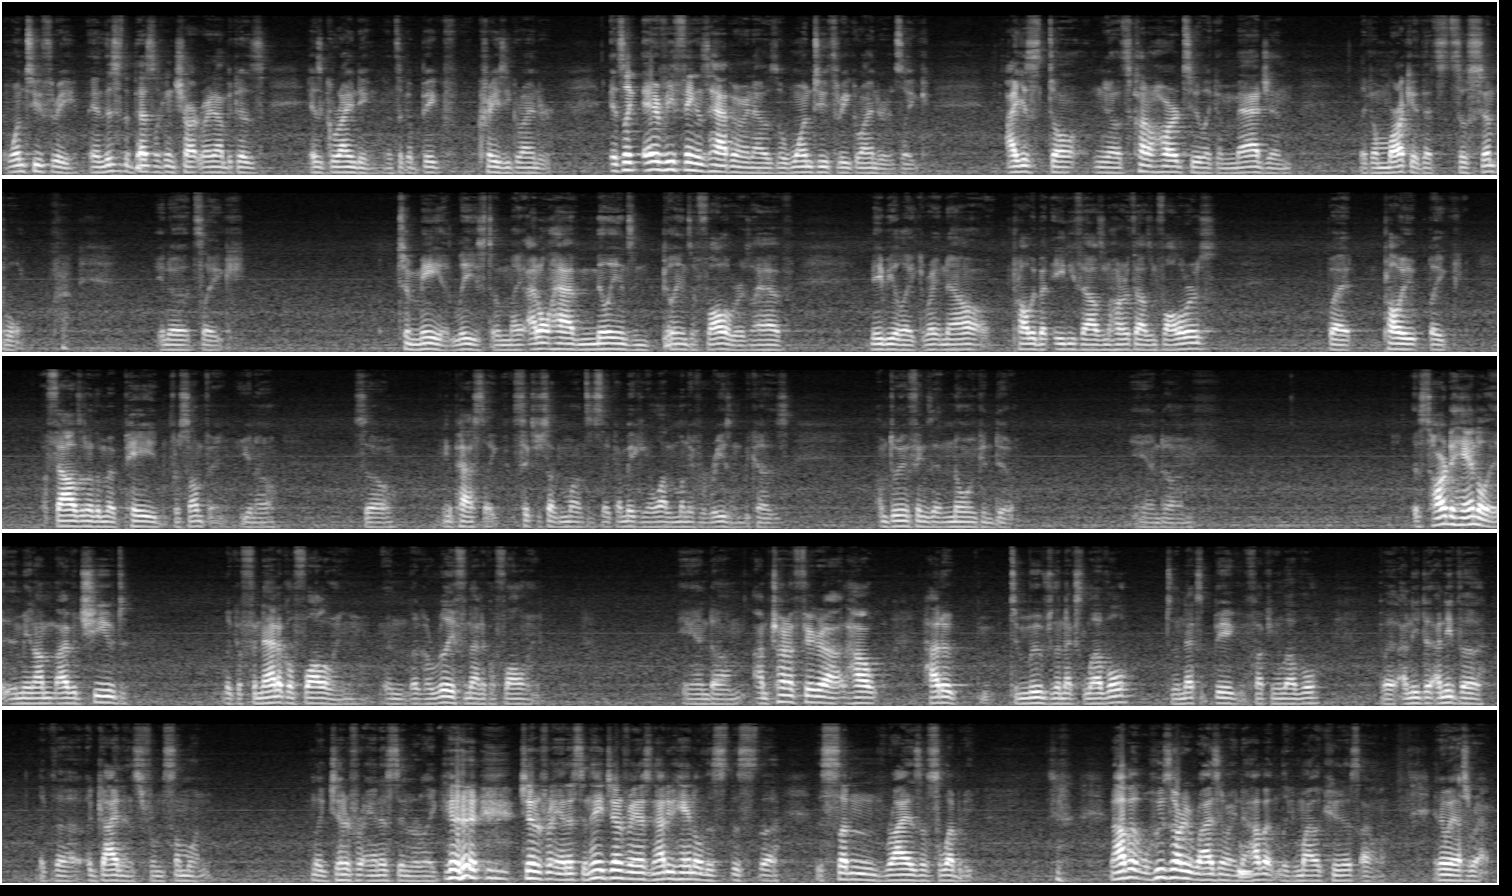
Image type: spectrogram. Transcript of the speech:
One, two, three. And this is the best looking chart right now because it's grinding. It's like a big, crazy grinder. It's like everything that's happening right now is a one, two, three grinder. It's like, I just don't, you know, it's kind of hard to like imagine like a market that's so simple. you know, it's like, to me at least, I'm like, I don't have millions and billions of followers. I have maybe like right now, probably about 80,000, 100,000 followers. But probably like a thousand of them have paid for something, you know. So in the past like six or seven months, it's like I'm making a lot of money for a reason because I'm doing things that no one can do, and um, it's hard to handle it. I mean, I'm I've achieved like a fanatical following and like a really fanatical following, and um, I'm trying to figure out how how to to move to the next level, to the next big fucking level, but I need to I need the like the a guidance from someone like Jennifer Aniston or like Jennifer Aniston. Hey Jennifer Aniston, how do you handle this this uh, this sudden rise of celebrity? now, how about who's already rising right now? How about like Mila Kunis? I don't know. Anyway, that's a wrap.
